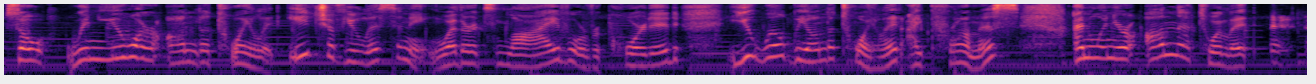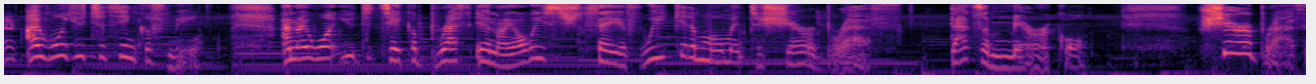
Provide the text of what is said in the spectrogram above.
So when you are on the toilet, each of you listening, whether it's live or recorded, you will be on the toilet, I promise. And when you're on that toilet, I want you to think of me. And I want you to take a breath in. I always say if we get a moment to share a breath, that's a miracle. Share a breath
